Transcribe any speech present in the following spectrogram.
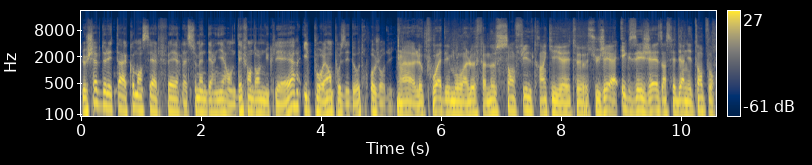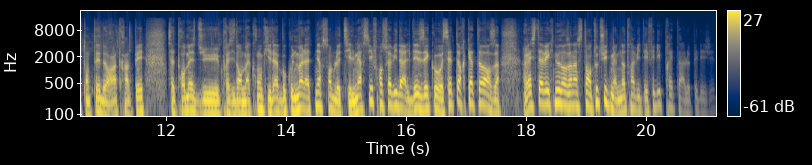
Le chef de l'État a commencé à le faire la semaine dernière en défendant le nucléaire. Il pourrait en poser d'autres aujourd'hui. Ah, le poids des mots, hein, le fameux sans filtre hein, qui est euh, sujet à exégèse hein, ces derniers temps pour tenter de rattraper cette promesse du président Macron qu'il a beaucoup de mal à tenir, semble-t-il. Merci François Vidal des Échos. 7h14. Restez avec nous dans un instant. Tout de suite même, notre invité Philippe Préta, le PDG de...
